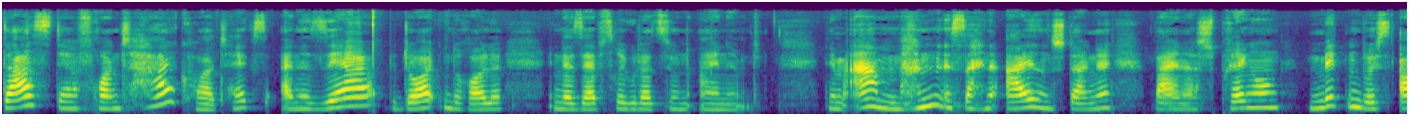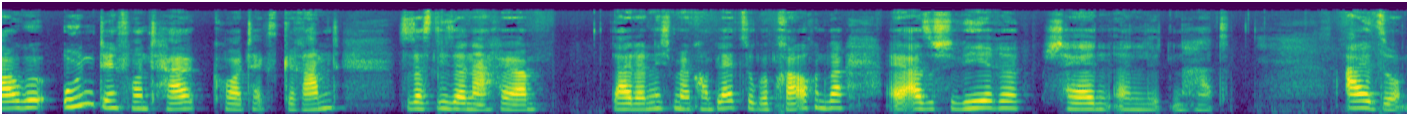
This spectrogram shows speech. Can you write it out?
dass der Frontalkortex eine sehr bedeutende Rolle in der Selbstregulation einnimmt. Dem armen Mann ist eine Eisenstange bei einer Sprengung mitten durchs Auge und den Frontalkortex gerammt, sodass dieser nachher leider nicht mehr komplett zu gebrauchen war, er also schwere Schäden erlitten hat. Also,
